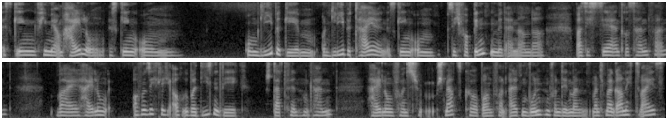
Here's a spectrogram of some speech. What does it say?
Es ging vielmehr um Heilung, es ging um um Liebe geben und Liebe teilen. Es ging um sich verbinden miteinander, was ich sehr interessant fand, weil Heilung offensichtlich auch über diesen Weg stattfinden kann, Heilung von Schmerzkörpern, von alten Wunden, von denen man manchmal gar nichts weiß,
